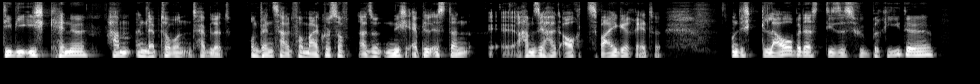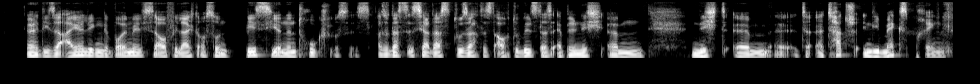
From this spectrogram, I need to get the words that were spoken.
die, die ich kenne, haben ein Laptop und ein Tablet. Und wenn es halt von Microsoft, also nicht Apple ist, dann äh, haben sie halt auch zwei Geräte. Und ich glaube, dass dieses Hybride äh, diese eierlegende Wollmilchsau vielleicht auch so ein bisschen ein Trugschluss ist. Also das ist ja das, du sagtest auch, du willst, dass Apple nicht, ähm, nicht ähm, äh, äh Touch in die Macs bringt.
